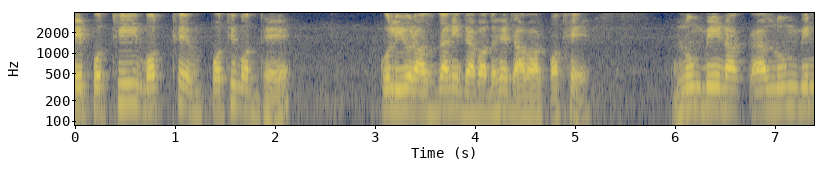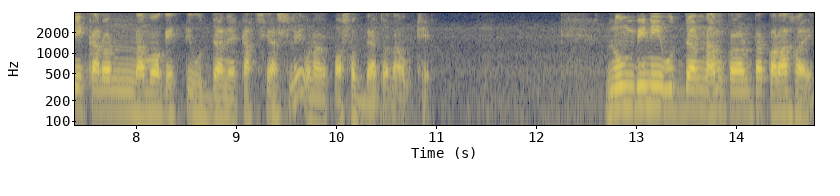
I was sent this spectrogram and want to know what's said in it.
এই পথি মধ্যে পথিমধ্যে কলীয় রাজধানী দেবাদহে যাওয়ার পথে লুম্বিনী লুম্বিনী কানন নামক একটি উদ্যানের কাছে আসলে ওনার পশব বেদনা উঠে। লুম্বিনী উদ্যান নামকরণটা করা হয়।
